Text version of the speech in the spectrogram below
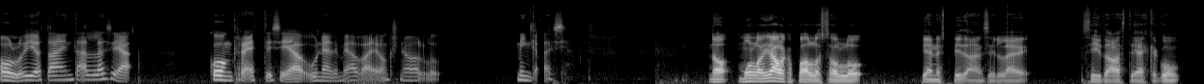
ollut jotain tällaisia konkreettisia unelmia vai onko ne ollut minkälaisia? No, mulla on jalkapallossa ollut pienestä pitäen silleen, siitä asti ehkä kun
